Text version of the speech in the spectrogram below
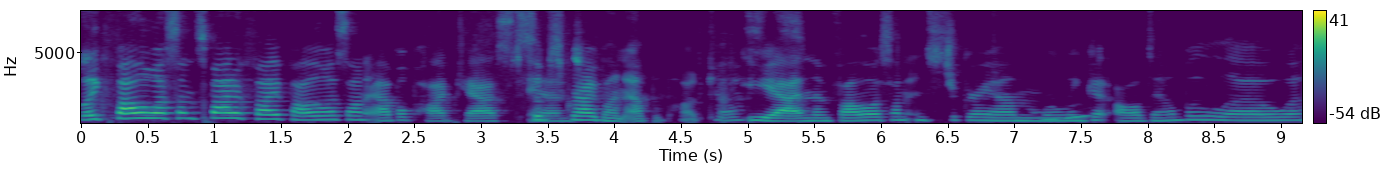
like follow us on Spotify, follow us on Apple Podcasts, and- Subscribe on Apple Podcasts. yeah, and then follow us on Instagram. We'll Mhm. link it all down below.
